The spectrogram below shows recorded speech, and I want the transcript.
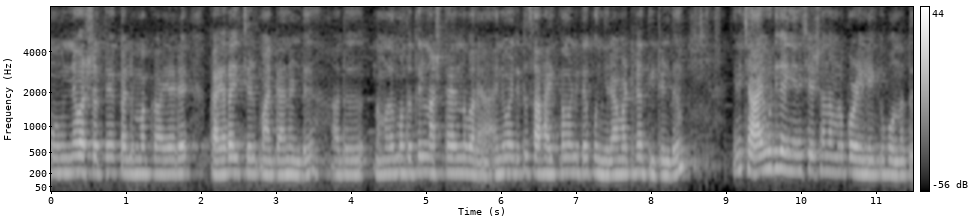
മുന്നേ വർഷത്തെ കല്ലുമ്മക്കായരെ കയറയച്ച് മാറ്റാനുണ്ട്. അത് നമ്മൾ മൊത്തത്തിൽ നഷ്ടമായെന്ന് പറയാം. അതിന് വേണ്ടിയിട്ട് സഹായിക്കാൻ വേണ്ടിയിട്ട് കുഞ്ഞിരാമേട്ടൻ എത്തിയിട്ടുണ്ട്. ഇനി ചായ കുടി കഴിഞ്ഞതിന് ശേഷം നമ്മൾ പുഴയിലേക്ക് പോകുന്നത്.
